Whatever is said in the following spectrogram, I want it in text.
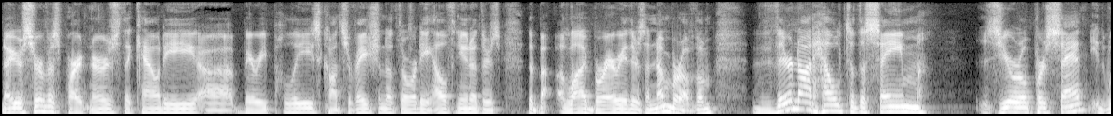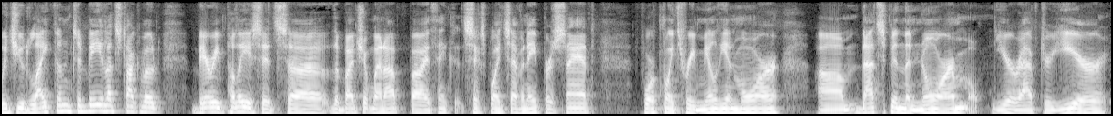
Now, your service partners, the county, uh, Barrie Police, Conservation Authority, Health Unit, there's the library, there's a number of them. They're not held to the same zero percent. Would you like them to be? Let's talk about Barrie Police. It's uh, the budget went up, I think, six point seven eight percent, four point three million more. Um, that's been the norm year after year.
